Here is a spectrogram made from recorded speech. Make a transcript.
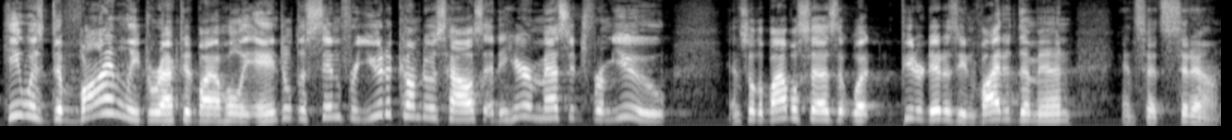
he was divinely directed by a holy angel to send for you to come to his house and to hear a message from you. And so the Bible says that what Peter did is he invited them in and said, Sit down.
